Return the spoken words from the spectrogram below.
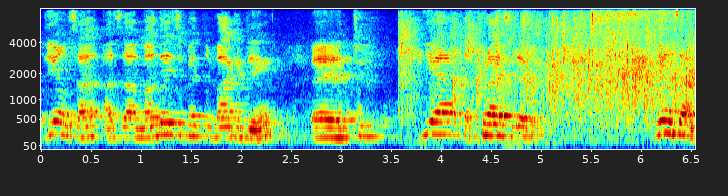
Dion san uh, as a management marketing uh, to hear the price level. Dion san.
